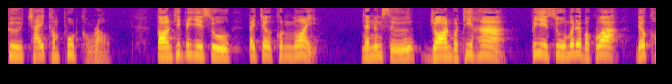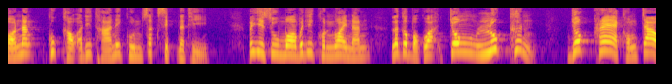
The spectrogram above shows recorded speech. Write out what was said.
คือใช้คำพูดของเรา ตอนที่พระเยซูไปเจอคนง่อย ในหนังสือยอห์นบทที่ห้าพระเยซูไม่ได้บอกว่า เดี๋ยวขอนั่งคุกเข่าอธิษฐานให้คุณสักสิบนาที พระเยซูมองไปที่คนง่อยนั้น แล้วก็บอกว่าจงลุกขึ้น ยกแคร่ของเจ้า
